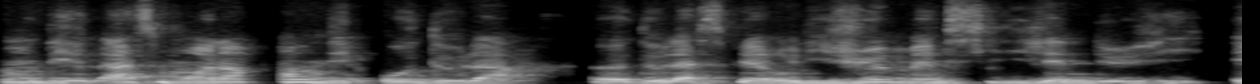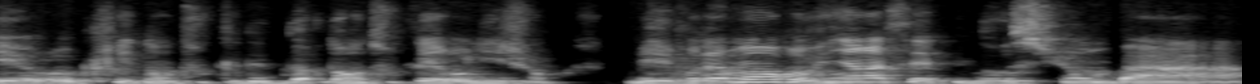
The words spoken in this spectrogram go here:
on est, à ce moment-là, on est au-delà euh, de l'aspect religieux, même si l'hygiène de vie est repris dans toutes les, religions. Mais vraiment revenir à cette notion bah,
